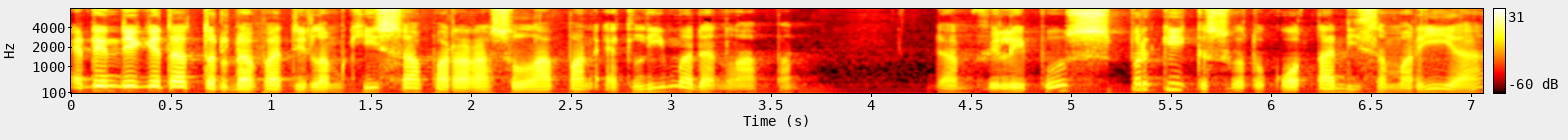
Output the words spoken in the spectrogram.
Ayat inti kita terdapat di dalam kisah para rasul 8 ayat 5 dan 8. Dan Filipus pergi ke suatu kota di Samaria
